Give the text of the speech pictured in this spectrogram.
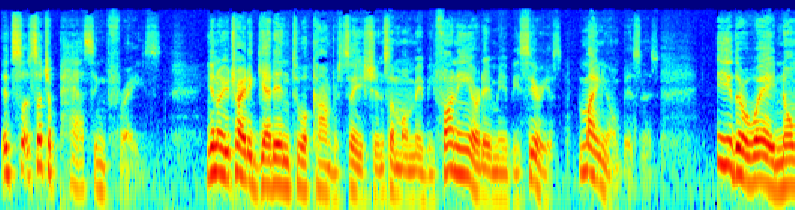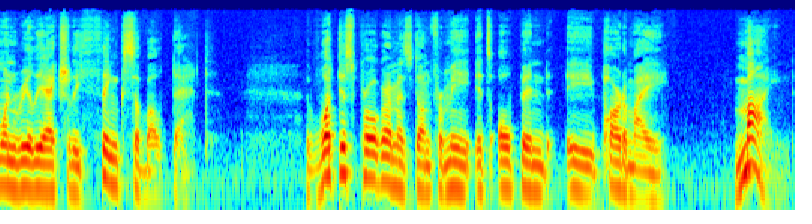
It's such a passing phrase. You know, you try to get into a conversation, someone may be funny or they may be serious. Mind your own business. Either way, no one really actually thinks about that. What this program has done for me, it's opened a part of my mind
